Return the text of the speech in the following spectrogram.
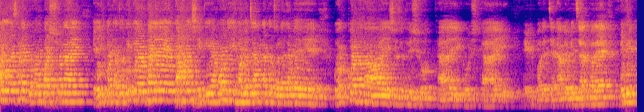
আল্লাহ ছাড়া কোনো উপাস্য নাই, এই কথা যদি কেউ বলে, তাহলে সে কি এমনই হবে জান্নাতে চলে যাবে? কখনো নয়, সে যদি সুদ ঘুষ এরপরে জেনাবে বিচার করে, বিভিন্ন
